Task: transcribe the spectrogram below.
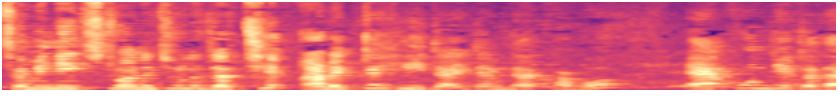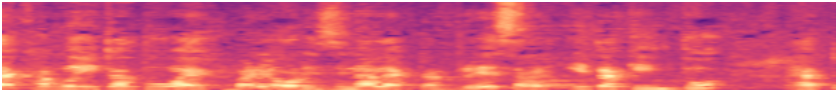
সো আমি নেক্সট ওয়ানে চলে যাচ্ছি। আরেকটা হিট আইটেম দেখাবো। এখন যেটা দেখাবো, এটা তো একবারে অরিজিনাল একটা ড্রেস আর এটা কিন্তু এত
